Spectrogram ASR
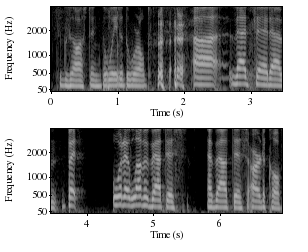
It's exhausting, the weight of the world. uh, that said, um, but what I love about this about this article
